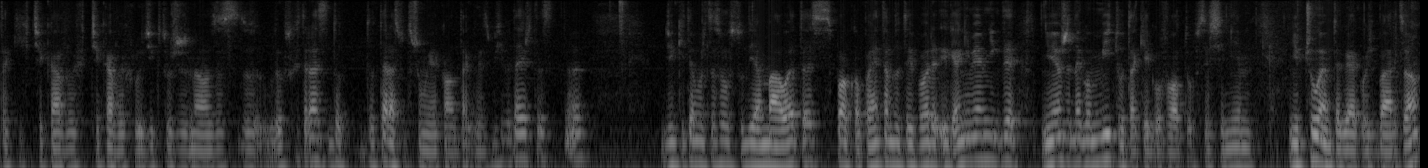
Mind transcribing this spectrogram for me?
takich ciekawych, ciekawych ludzi, którzy no, do których teraz, do, do teraz utrzymuję kontakt, więc mi się wydaje, że to jest e, dzięki temu, że to są studia małe, to jest spoko. Pamiętam do tej pory, ja nie miałem nigdy, nie miałem żadnego mitu takiego wotu, w sensie nie, nie czułem tego jakoś bardzo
